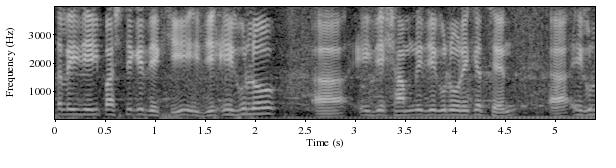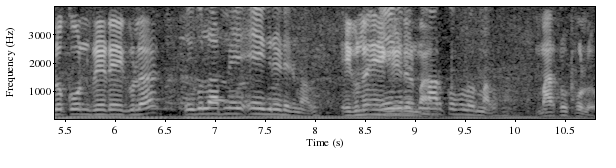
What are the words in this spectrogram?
তাহলে এই যে এই পাশ থেকে দেখি এই যে এগুলো এই যে সামনে যেগুলো রেখেছেন এগুলো কোন গ্রেডে এগুলা? এগুলো আপনি এ গ্রেডের মাল। এগুলো এ গ্রেডের মাল। মার্কো ফলোর মাল হ্যাঁ। মার্কো ফোলো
